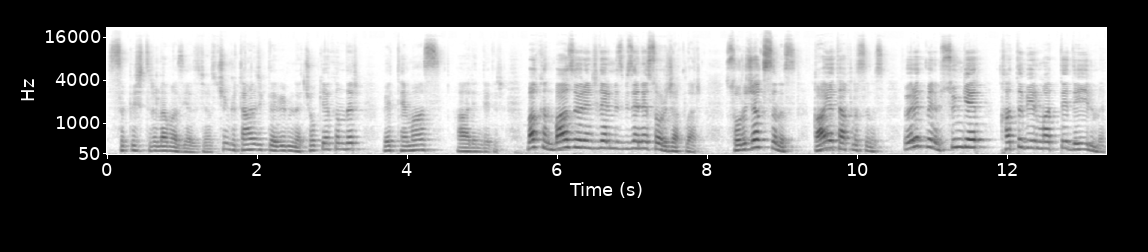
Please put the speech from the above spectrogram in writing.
Sıkıştırılamaz yazacağız. Çünkü tanecikler birbirine çok yakındır ve temas halindedir. Bakın bazı öğrencilerimiz bize ne soracaklar? Soracaksınız. Gayet haklısınız. Öğretmenim sünger katı bir madde değil mi?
